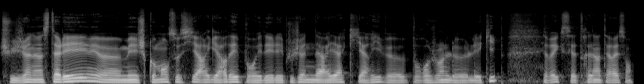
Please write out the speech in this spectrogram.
je suis jeune installé, mais je commence aussi à regarder pour aider les plus jeunes derrière qui arrivent pour rejoindre l'équipe. C'est vrai que c'est très intéressant.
